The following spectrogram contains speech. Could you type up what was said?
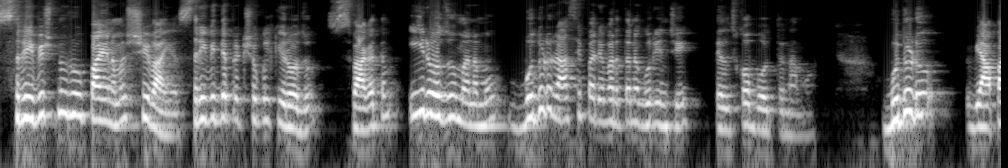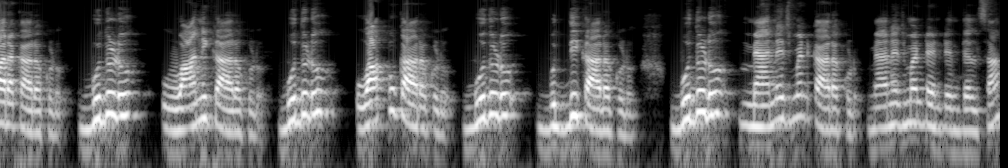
శ్రీ విష్ణు రూపాయ నమ శివాయ. శ్రీ విద్య ప్రేక్షకులకి ఈరోజు స్వాగతం. ఈ రోజు మనము బుధుడు రాశి పరివర్తన గురించి తెలుసుకోబోతున్నాము. బుధుడు వ్యాపార కారకుడు బుధుడు వాణి కారకుడు బుధుడు వాక్కు కారకుడు బుధుడు బుద్ధి కారకుడు బుధుడు మేనేజ్మెంట్ కారకుడు. మేనేజ్మెంట్ ఏంటని తెలుసా?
